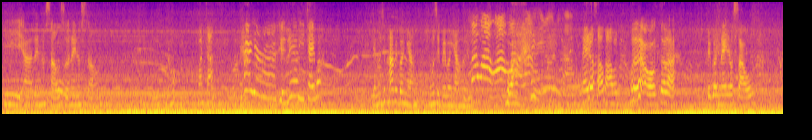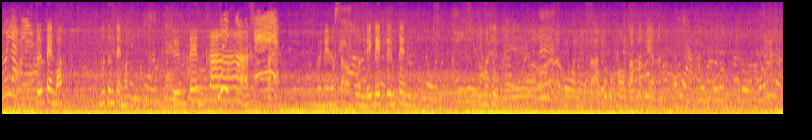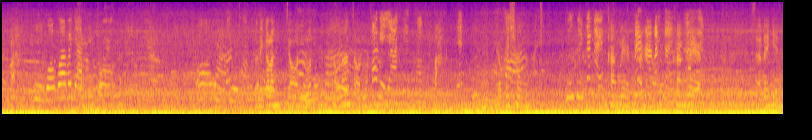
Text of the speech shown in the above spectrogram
ที่อ่าไดโนเสาร์สวนไดโนเสาร์เดี๋ยววันจันทร์ฮ่ายาถึงแล้วดีใจวะเดี๋ยวหนูสิพาไปเบางอย่างหนูสิไปเบางอย่างเลย ว้าว ว้าวว้าวว้าวไดโนเสาร์เขาเอามือออกตัวละไปเบิ่งไดโนเสาร์หนูอยากเรียนตื่นเต้นปะหนูตื่นเต้นปะตื่นเต้นค่ะอุ้ยจระเข้เบิ่งไดโนเสาร์คนเด็กๆตื่นเต้นนี่มาถึงแล้วมีบรรยากาศผู้ปกครองรับนักเรียนนะไป หนูบอกว่าไม่อยากเรียนก่อนโอ้อยากเรียน ตอนนี้กำลังจอดรถแถวลานจอดรถ ก็ไม่อยากเรียนก่อน ไปเดี๋ยวไปชม คือคือจังไหน ครั้งแรกค่ะพี่น้องครั้งแรกจะได้เห็น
